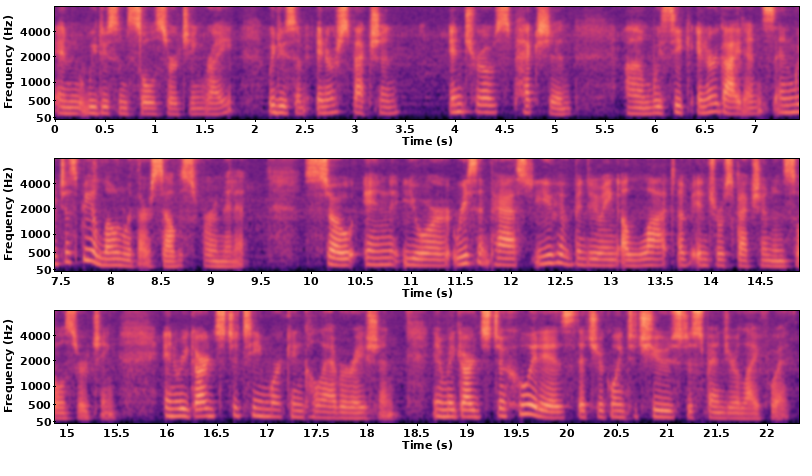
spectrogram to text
and we do some soul searching right? We do some introspection introspection. Um, we seek inner guidance and we just be alone with ourselves for a minute so, in your recent past, you have been doing a lot of introspection and soul searching in regards to teamwork and collaboration, in regards to who it is that you're going to choose to spend your life with.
